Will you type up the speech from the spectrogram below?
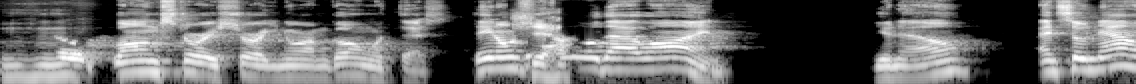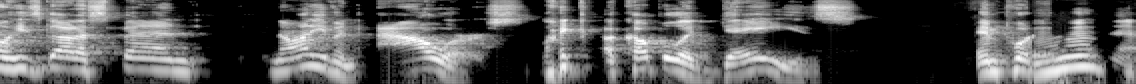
Mhm. So long story short, you know where I'm going with this. They don't Yeah. download that line, you know? And so now he's got to spend not even hours, like a couple of days inputting Mhm. in.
